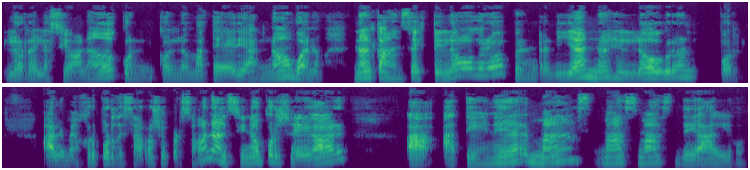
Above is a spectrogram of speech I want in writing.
lo relacionado con, con, lo material, ¿no? Bueno, no alcancé este logro, pero en realidad no es el logro por, a lo mejor por desarrollo personal, sino por llegar a, a tener más, más, más de algo.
